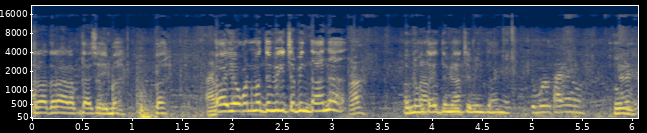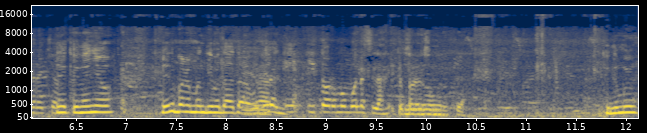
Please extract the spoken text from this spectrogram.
Tara, tara, harap tayo sa iba. Ba? Ah, ayoko naman dumikit sa bintana. Ha? Huwag naman tayo dumikit sa bintana. Ito muna tayo. Oh, eh, tingnan nyo. Yan ba naman di matatawag yan? Itor mo muna sila. Ito pala yung sila. Tingnan mo yun.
